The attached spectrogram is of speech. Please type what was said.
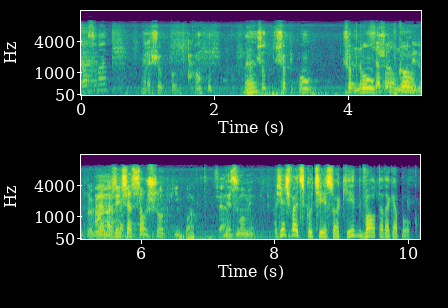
Próxima era shop.com. Shop.com. Não precisa falar o nome do programa, Ah, a gente tá é só o chopp que importa, Certo. nesse momento. A gente vai discutir isso aqui e volta daqui a pouco.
